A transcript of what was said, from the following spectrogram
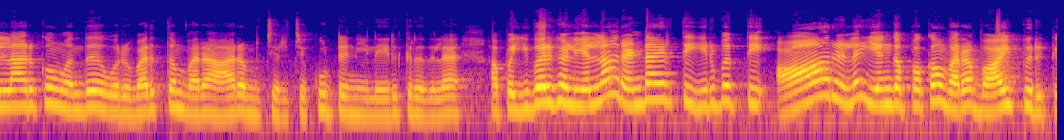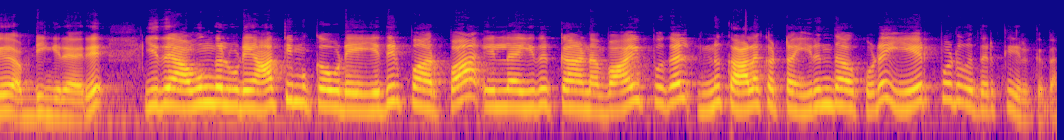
எல்லாருக்கும் வந்து ஒரு வருத்தம் வர ஆரம்பிச்சிருச்சு கூட்டணியில் இருக்கிறதுல. அப்போ இவர்கள் எல்லாம் ரெண்டாயிரத்தி இருபத்தி ஆறில் எங்கள் பக்கம் வர வாய்ப்பு இருக்குது அப்படிங்கிறாரு. இது அவங்களுடைய அதிமுகவுடைய எதிர்பார்ப்பா இல்லை இதற்கான வாய்ப்பு வாய்ப்புகள் இன்னும் காலகட்டம் இருந்தா கூட ஏற்படுவதற்கு இருக்குதா?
